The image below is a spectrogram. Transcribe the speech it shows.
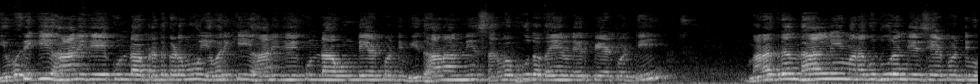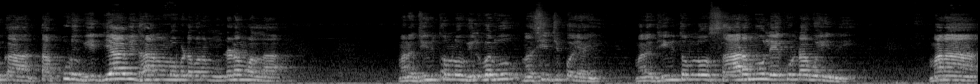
ఎవరికి హాని చేయకుండా బ్రతకడము ఎవరికి హాని చేయకుండా ఉండేటువంటి విధానాన్ని సర్వభూత దయను నేర్పేటువంటి మన గ్రంథాల్ని మనకు దూరం చేసేటువంటి ఒక తప్పుడు విద్యా విధానంలో కూడా మనం ఉండడం వల్ల మన జీవితంలో విలువలు నశించిపోయాయి. మన జీవితంలో సారము లేకుండా పోయింది. మన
